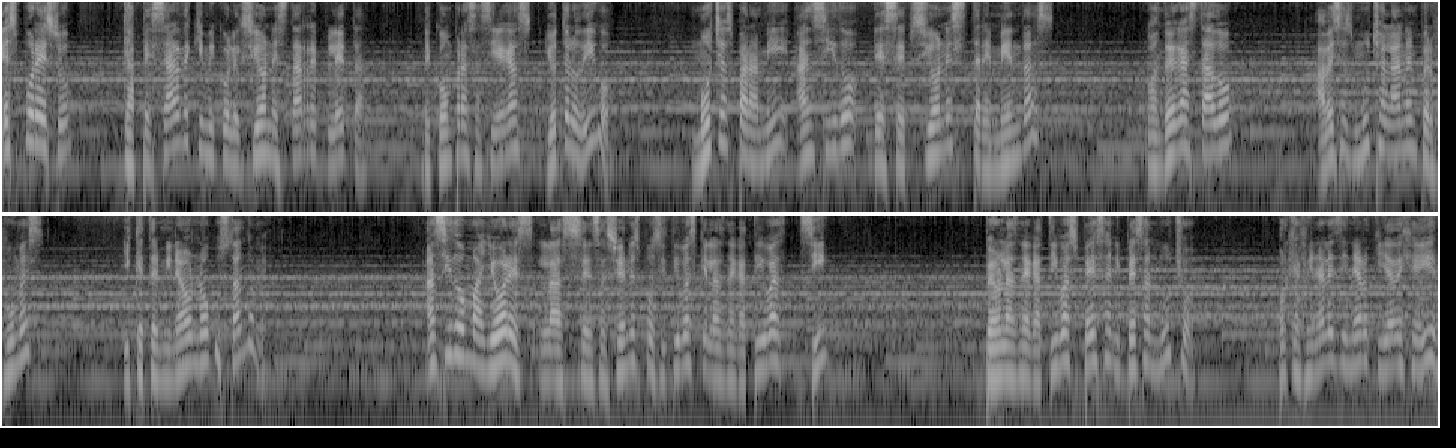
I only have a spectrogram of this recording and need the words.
Es por eso que a pesar de que mi colección está repleta de compras a ciegas, yo te lo digo, muchas para mí han sido decepciones tremendas cuando he gastado a veces mucha lana en perfumes y que terminaron no gustándome. Han sido mayores las sensaciones positivas que las negativas, sí, pero las negativas pesan y pesan mucho, porque al final es dinero que ya dejé ir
